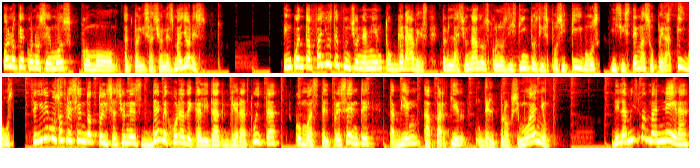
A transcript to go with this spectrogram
o lo que conocemos como actualizaciones mayores. En cuanto a fallos de funcionamiento graves relacionados con los distintos dispositivos y sistemas operativos, seguiremos ofreciendo actualizaciones de mejora de calidad gratuita como hasta el presente, también a partir del próximo año. De la misma manera,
